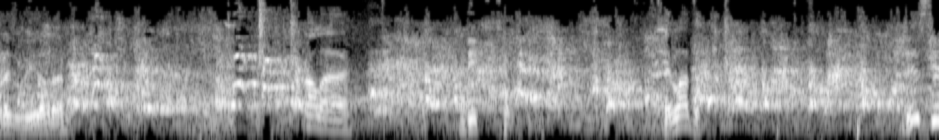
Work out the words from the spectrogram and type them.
Dobre, Zuzi, dobre. Ale... Dick. Hej, Vlado. Kde si?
